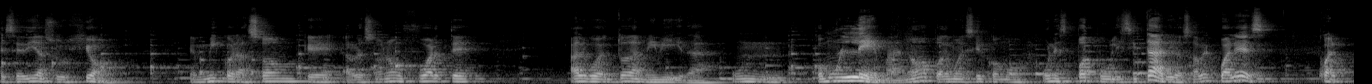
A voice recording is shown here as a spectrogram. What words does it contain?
Ese día surgió en mi corazón que resonó fuerte algo en toda mi vida, un, como un lema, ¿no? Podemos decir como un spot publicitario, ¿sabes cuál es? ¿Cuál?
